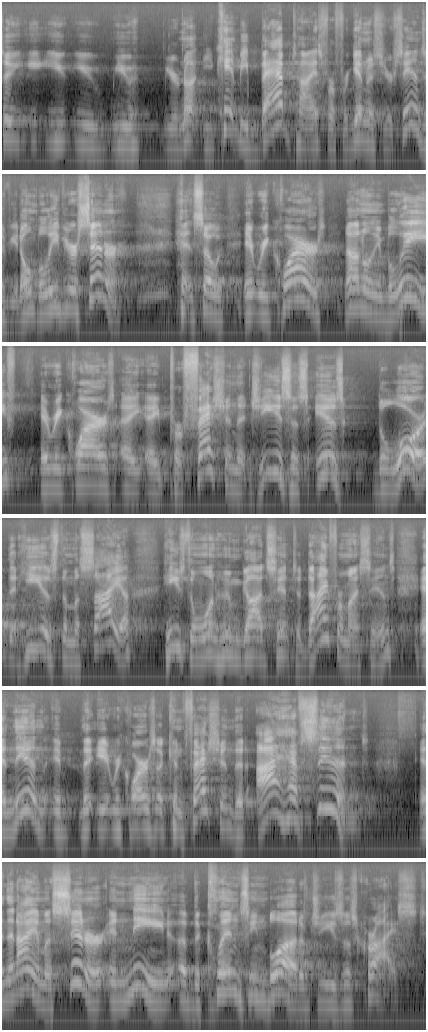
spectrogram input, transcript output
So you, you, you, you, you're not, you can't be baptized for forgiveness of your sins if you don't believe you're a sinner. And so it requires not only belief, it requires a, a profession that Jesus is the Lord, that He is the Messiah. He's the one whom God sent to die for my sins. And then it, it requires a confession that I have sinned and that I am a sinner in need of the cleansing blood of Jesus Christ.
